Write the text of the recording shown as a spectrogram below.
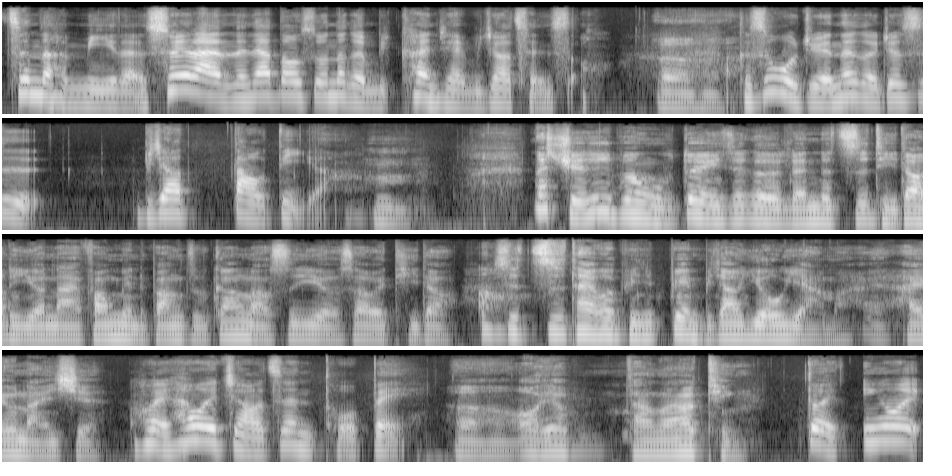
真的很迷人。虽然人家都说那个比看起来比较成熟，嗯嗯。可是我觉得那个就是比较到地啊。嗯那学日本舞对这个人的肢体到底有哪方面的帮助？刚刚老师也有稍微提到，哦是姿态会变变比较优雅嘛？哎还有哪一些？会，它会矫正驼背。嗯嗯哦，要常常要挺。对，因为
